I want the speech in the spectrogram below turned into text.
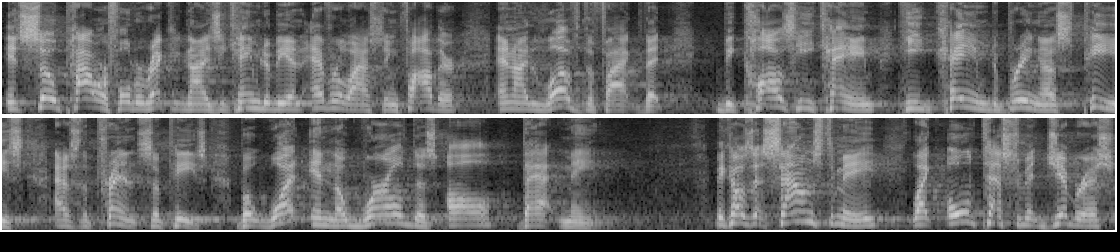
It's so powerful to recognize he came to be an everlasting father. And I love the fact that because he came, he came to bring us peace as the Prince of Peace. But what in the world does all that mean? Because it sounds to me like Old Testament gibberish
